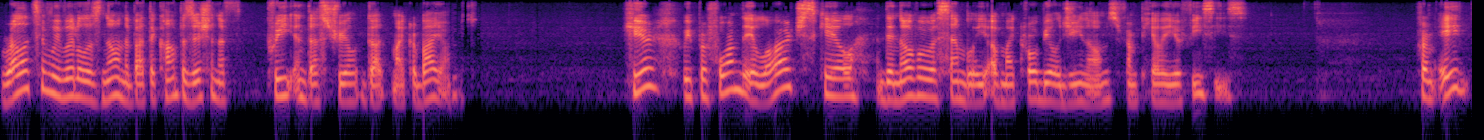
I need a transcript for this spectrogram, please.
relatively little is known about the composition of pre industrial gut microbiomes. Here, we performed a large scale de novo assembly of microbial genomes from paleofeces. From eight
